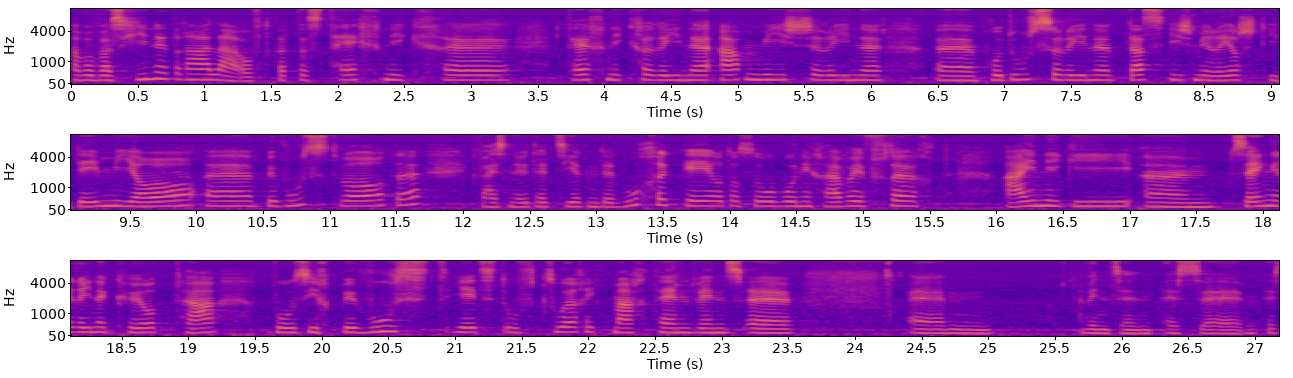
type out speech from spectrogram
Aber was hinten dran läuft, gerade das Technik, äh, Technikerinnen, Abmischerinnen, äh, Producerinnen, das ist mir erst in dem Jahr äh, bewusst worden. Ich weiß nicht, hat es irgendeine Woche gegeben oder so, wo ich aber einige ähm, Sängerinnen gehört habe, wo sich bewusst jetzt auf die Suche gemacht haben, wenn es äh, ähm, wenn sie ein, ein, äh, ein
